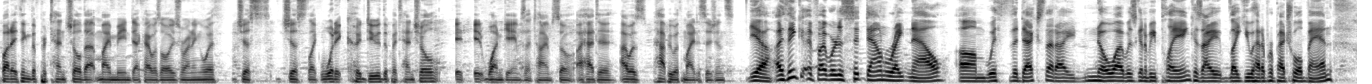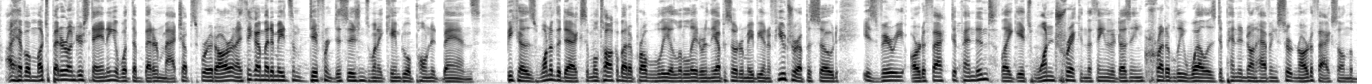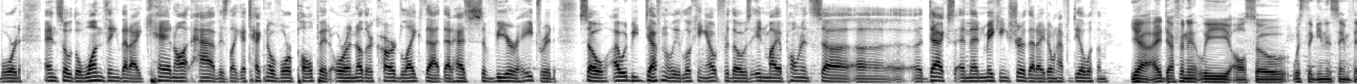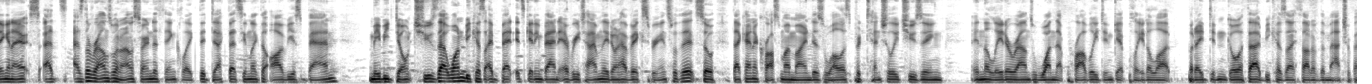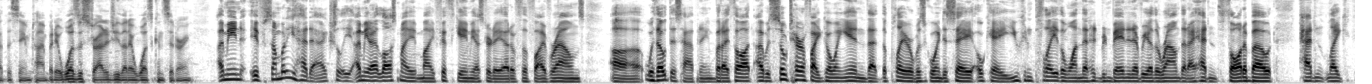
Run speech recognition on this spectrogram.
But I think the potential that my main deck I was always running with, just just like what it could do, the potential, it, it won games at times. So I had to. I was happy with my decisions. Yeah, I think if I were to sit down right now um, with the decks that I know I was going to be playing, because I, like you, had a perpetual ban, I have a much better understanding of what the better matchups for it are. And I think I might have made some different decisions when it came to opponent bans, because one of the decks, and we'll talk about it probably a little later in the episode or maybe in a future episode, is very artifact dependent. Like it's one trick, and the thing that it does incredibly well is dependent on having certain artifacts on the board. And so the one thing that I cannot have is like a Techivore Pulpit or another card like that that has severe hatred. So I would be definitely looking out for those in my opponent's uh, uh, uh, decks, and then making sure that I don't have to deal with them. Yeah, I definitely also was thinking the same thing. And I, as, as the rounds went on, I was starting to think like the deck that seemed like the obvious ban, maybe don't choose that one because I bet it's getting banned every time. They don't have experience with it. So that kind of crossed my mind as well as potentially choosing in the later rounds one that probably didn't get played a lot. But I didn't go with that because I thought of the matchup at the same time. But it was a strategy that I was considering. I mean, if somebody had actually, I mean, I lost my my fifth game yesterday out of the five rounds uh, without this happening. But I thought I was so terrified going in that the player was going to say, "Okay, you can play the one that had been banned in every other round that I hadn't thought about, hadn't like."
